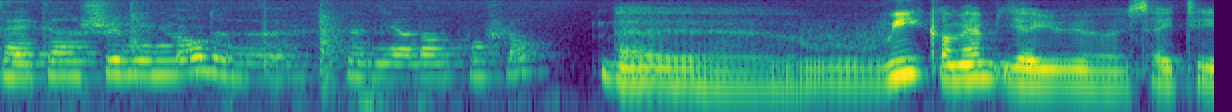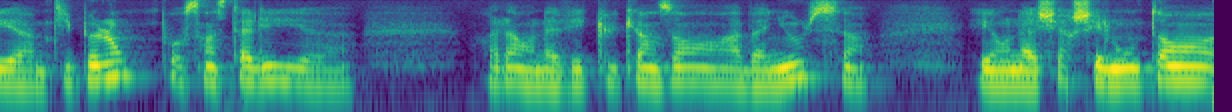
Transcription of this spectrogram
Ça a été un cheminement de, venir dans le Conflant bah, Oui, quand même. Il y a eu, ça a été un petit peu long pour s'installer. Voilà, on a vécu 15 ans à Banyuls et on a cherché longtemps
